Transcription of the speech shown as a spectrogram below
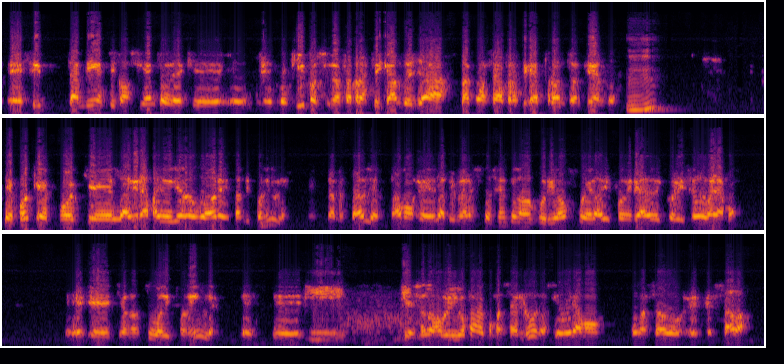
Eh, sí, también estoy consciente de que eh, el equipo, si no está practicando ya, va a comenzar a practicar pronto, ¿entiendes? ¿Es por qué? Porque la gran mayoría de los jugadores están disponibles. Lamentable. Vamos, eh, la primera situación que nos ocurrió fue la disponibilidad del Coliseo de Bayamón, eh, eh, que no estuvo disponible. Y, y eso nos obligó para comenzar el lunes, si hubiéramos comenzado el, el sábado.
